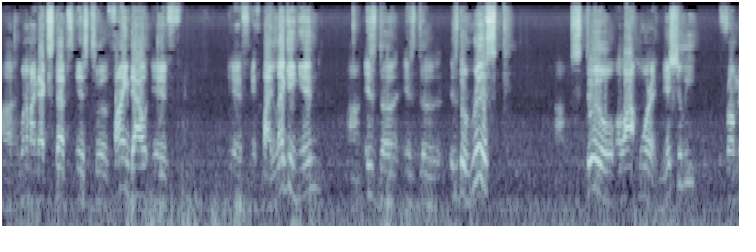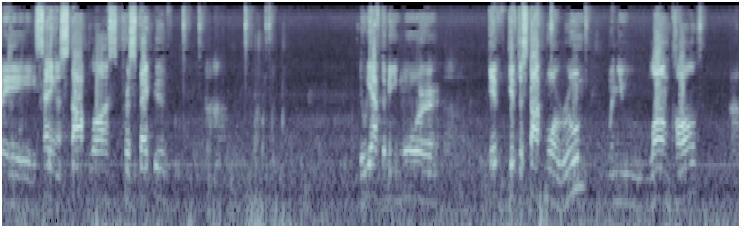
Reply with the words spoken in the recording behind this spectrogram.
uh, one of my next steps is to find out if if if by legging in um, is the is the is the risk um, still a lot more initially from a setting a stop loss perspective? We have to be more uh, give give the stock more room when you long call uh,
